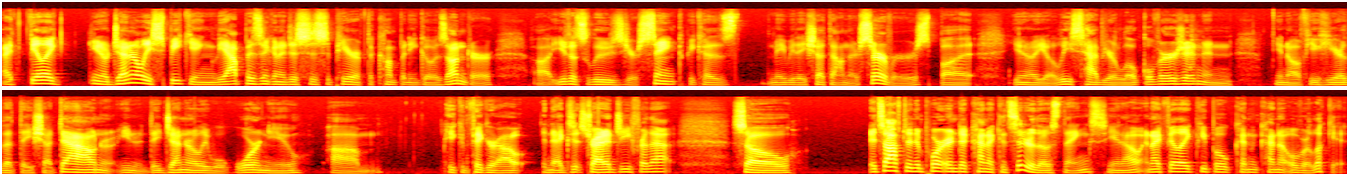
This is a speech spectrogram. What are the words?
i feel like you know generally speaking the app isn't going to just disappear if the company goes under uh, you just lose your sync because maybe they shut down their servers but you know you at least have your local version and you know if you hear that they shut down or you know they generally will warn you um, you can figure out an exit strategy for that. So it's often important to kind of consider those things, you know, and I feel like people can kind of overlook it.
